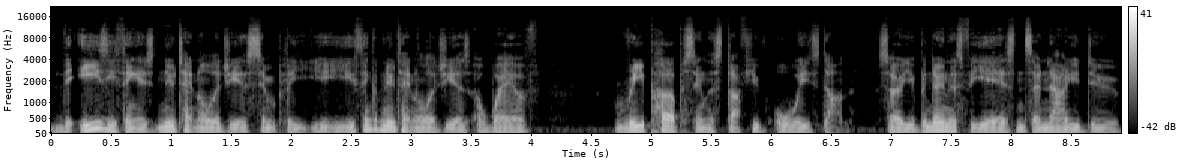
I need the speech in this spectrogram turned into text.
The easy thing is new technology is simply, you, you think of new technology as a way of repurposing the stuff you've always done. So you've been doing this for years, and so now you do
